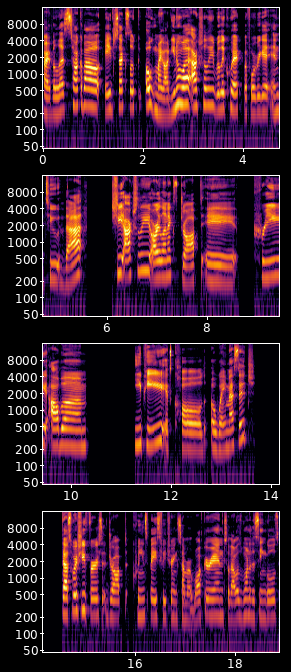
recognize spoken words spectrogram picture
All right, but let's talk about age, sex, look. Oh my god, you know what? Actually, really quick before we get into that, she actually Ari Lennox dropped a pre-album EP. It's called Away Message. That's where she first dropped Queen Space featuring Summer Walker in. So that was one of the singles.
